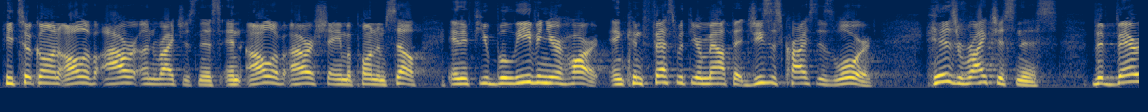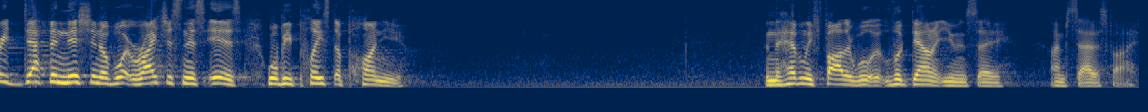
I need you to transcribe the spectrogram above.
He took on all of our unrighteousness and all of our shame upon himself. And if you believe in your heart and confess with your mouth that Jesus Christ is Lord, his righteousness, the very definition of what righteousness is, will be placed upon you. And the Heavenly Father will look down at you and say, I'm satisfied.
